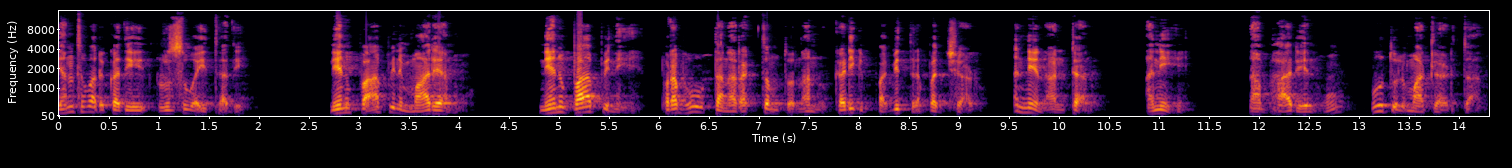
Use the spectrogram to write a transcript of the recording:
ఎంతవరకు అది రుజువు అవుతుంది నేను పాపిని మారాను. నేను పాపిని ప్రభు తన రక్తంతో నన్ను కడిగి పవిత్రపరిచాడు అని నేను అంటాను. అని నా భార్యను బూతులు మాట్లాడుతాను.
